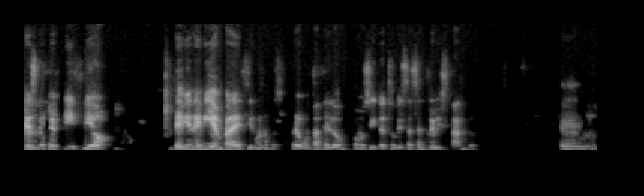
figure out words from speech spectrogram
Este ejercicio te viene bien para decir, bueno, pues pregúntatelo, como si te estuvieses entrevistando. Em,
